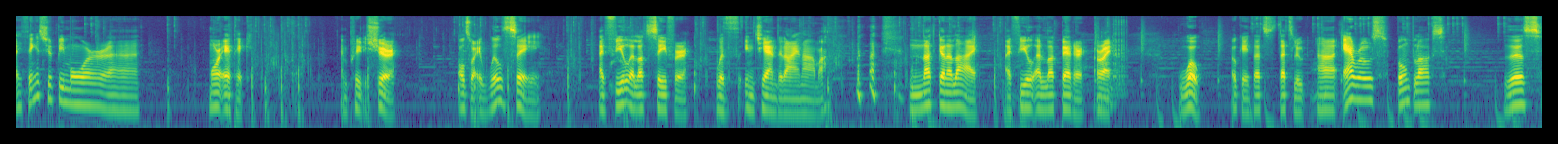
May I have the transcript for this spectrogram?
I think it should be more, uh, more epic. I'm pretty sure. Also, I will say, I feel a lot safer with enchanted iron armor. Not gonna lie, I feel a lot better. Alright, Whoa. Okay, that's that's loot. Uh, arrows, bone blocks, this,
